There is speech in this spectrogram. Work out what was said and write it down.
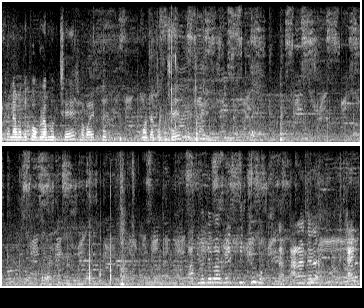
এখানে আমাদের প্রোগ্রাম হচ্ছে, সবাই খুব মজা করছে। যেভাবে কিচ্ছু করতেছেন না, তারা লাইট।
